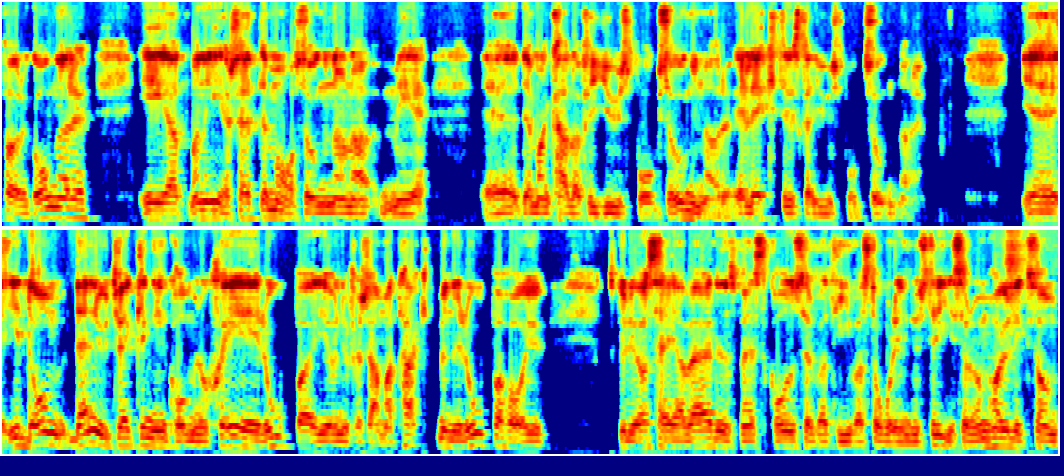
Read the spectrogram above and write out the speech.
föregångare är att man ersätter masugnarna med eh, det man kallar för ljusbågsugnar, elektriska ljusbågsugnar. Eh, I de, den utvecklingen kommer att ske i Europa i ungefär samma takt men Europa har ju skulle jag säga, världens mest konservativa stålindustri. Så de har ju liksom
